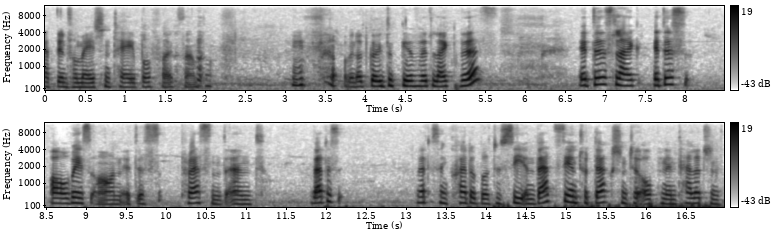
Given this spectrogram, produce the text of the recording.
at the information table, for example. We're not going to give it like this. It is like, it is always on, it is present, and that is that is incredible to see. And that's the introduction to open intelligence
